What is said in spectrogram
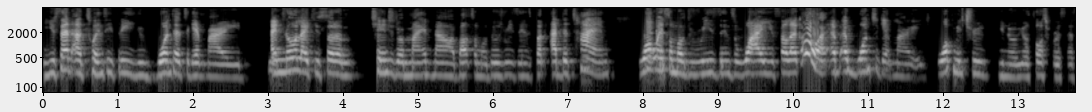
You said at 23 you wanted to get married. I know, like, you sort of changed your mind now about some of those reasons, but at the time, what were some of the reasons why you felt like, oh, I, I want to get married? Walk me through, you know, your thought process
